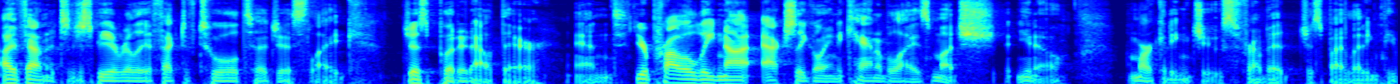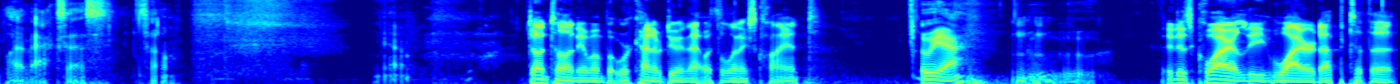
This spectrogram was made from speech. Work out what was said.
I found it to just be a really effective tool to just like just put it out there and you're probably not actually going to cannibalize much, you know, marketing juice from it just by letting people have access. So yeah. Don't tell anyone, but we're kind of doing that with the Linux client. Oh yeah. It is quietly wired up to the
